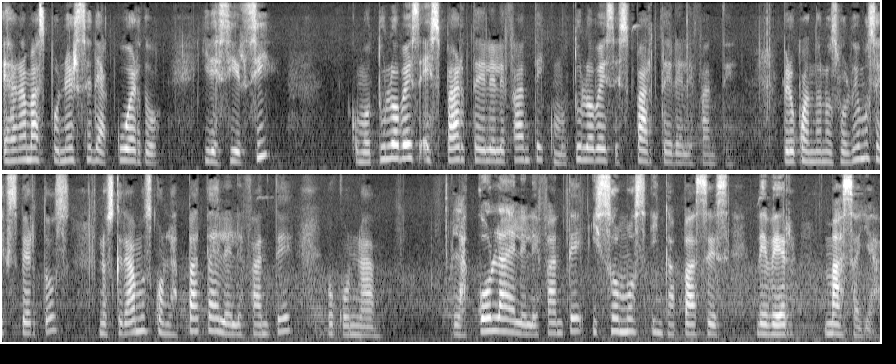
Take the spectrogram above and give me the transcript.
Era nada más ponerse de acuerdo y decir, sí, como tú lo ves es parte del elefante y como tú lo ves es parte del elefante. Pero cuando nos volvemos expertos, nos quedamos con la pata del elefante o con la la cola del elefante y somos incapaces de ver más allá.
